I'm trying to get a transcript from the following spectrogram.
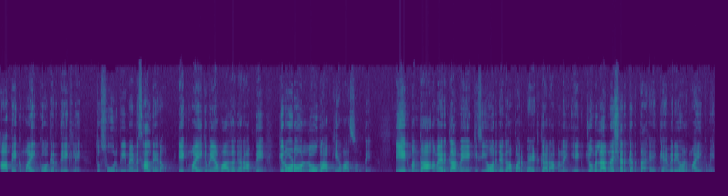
आप एक माइक को अगर देख लें तो सूर भी मैं मिसाल दे रहा हूँ। एक माइक में आवाज़ अगर आप दें, करोड़ों लोग आपकी आवाज़ सुनते हैं। एक बंदा अमेरिका में किसी और जगह पर बैठकर अपने एक जुमला नशर करता है कैमरे और माइक में।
